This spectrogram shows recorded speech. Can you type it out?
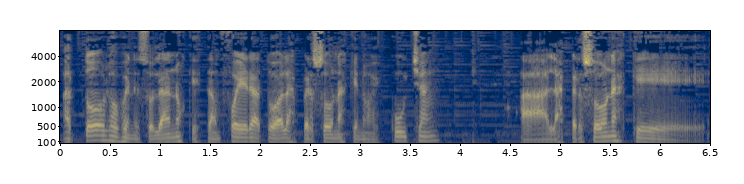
a todos los venezolanos que están fuera, a todas las personas que nos escuchan, a las personas que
